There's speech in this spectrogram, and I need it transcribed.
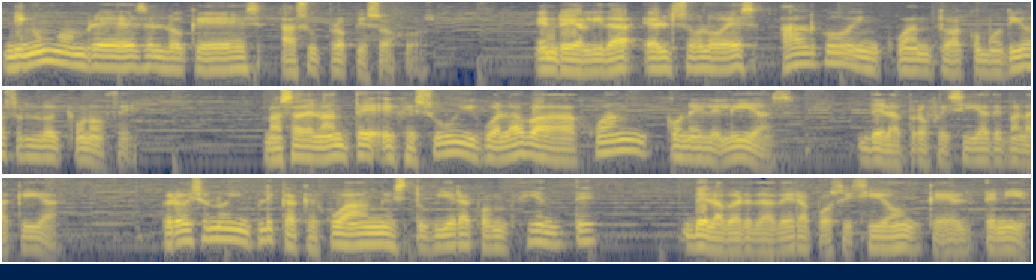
Ningún hombre es lo que es a sus propios ojos. En realidad él solo es algo en cuanto a como Dios lo conoce. Más adelante Jesús igualaba a Juan con el Elías de la profecía de Malaquía, pero eso no implica que Juan estuviera consciente de la verdadera posición que él tenía.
